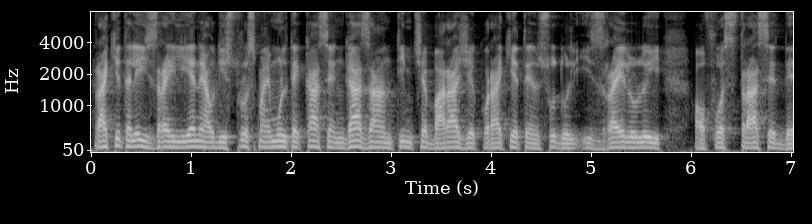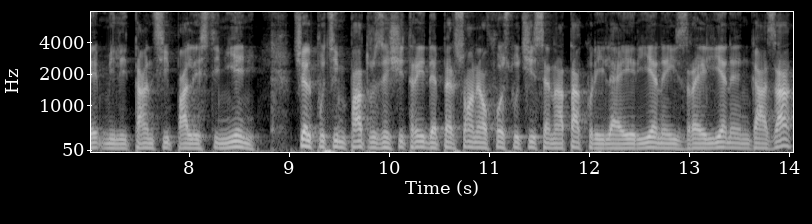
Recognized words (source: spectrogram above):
Rachetele israeliene au distrus mai multe case în Gaza, în timp ce baraje cu rachete în sudul Israelului au fost trase de militanții palestinieni. Cel puțin 43 de persoane au fost ucise în atacurile aeriene israeliene în Gaza,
